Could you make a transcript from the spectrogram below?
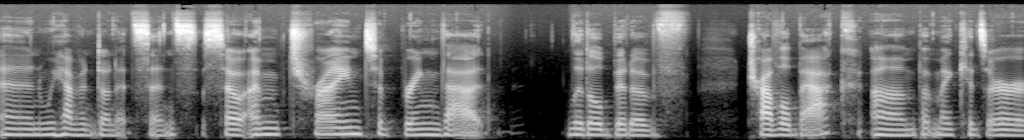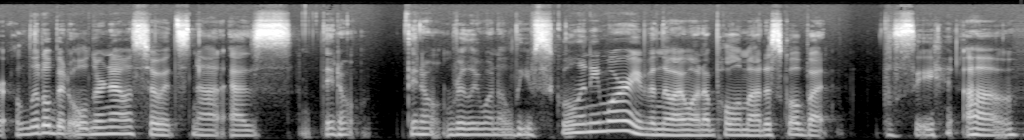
and we haven't done it since. So I'm trying to bring that little bit of travel back. Um, but my kids are a little bit older now, so it's not as they don't they don't really want to leave school anymore, even though I want to pull them out of school. But we'll see um,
